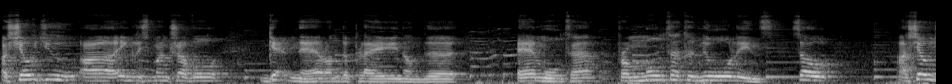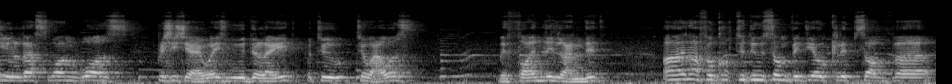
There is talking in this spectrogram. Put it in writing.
I showed you uh, Englishman Travel getting there on the plane, on the Air Malta, from Malta to New Orleans. So I showed you the last one was British Airways. We were delayed for two two hours. We finally landed, and I forgot to do some video clips of uh,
